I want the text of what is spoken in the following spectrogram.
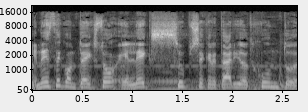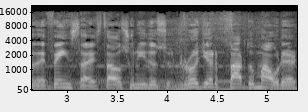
En este contexto, el ex subsecretario adjunto de Defensa de Estados Unidos, Roger Pardo Maurer,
